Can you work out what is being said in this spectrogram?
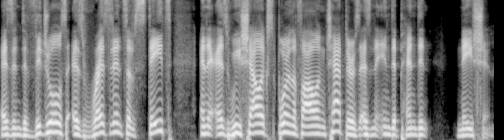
as individuals, as residents of states, and as we shall explore in the following chapters, as an independent nation.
